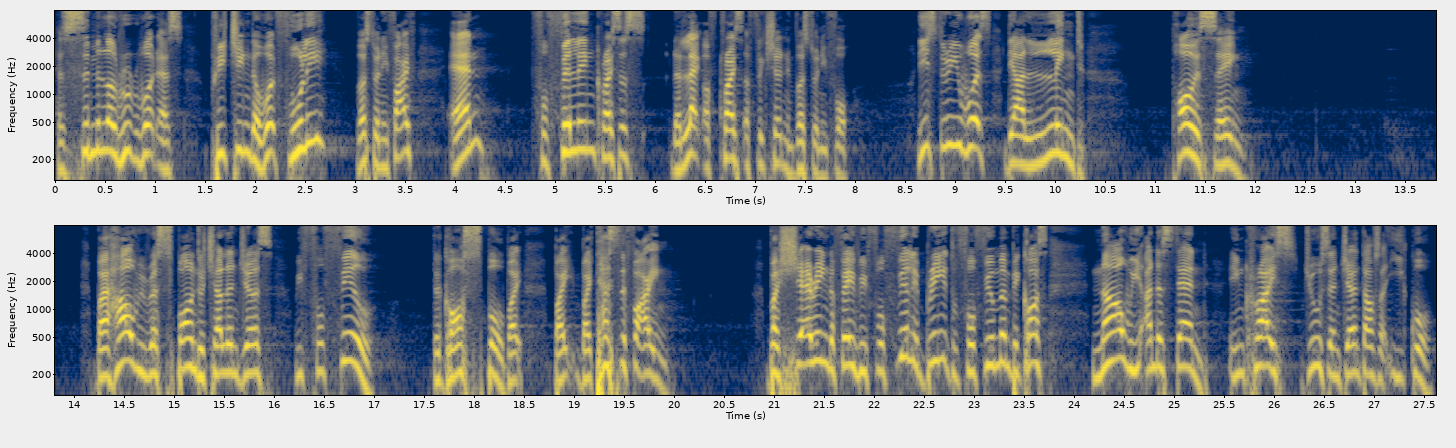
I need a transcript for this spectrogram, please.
has similar root word as preaching the word fully, verse 25, and fulfilling Christ's the lack of Christ's affliction in verse 24. These three words, they are linked. Paul is saying, by how we respond to challenges, we fulfill the gospel by, by, by testifying, by sharing the faith, we fulfill it, bring it to fulfillment because now we understand in Christ, Jews and Gentiles are equal,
